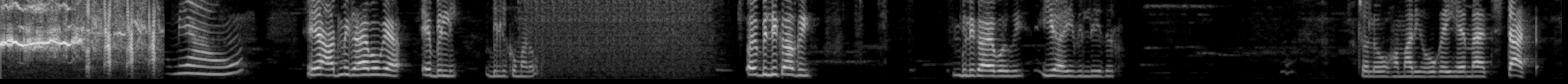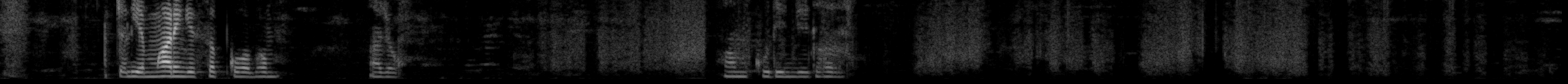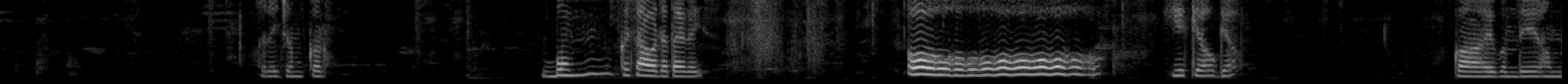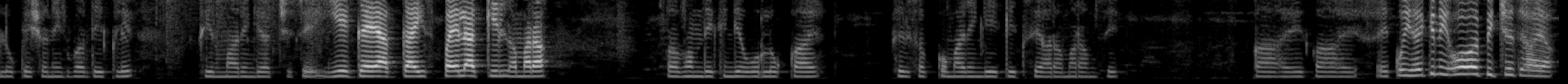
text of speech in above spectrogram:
म्याऊ। ए, आदमी गायब हो गया। ए, बिल्ली बिल्ली को मारो। ए, बिल्ली कहाँ गई? बिल्ली गायब हो गई। ये आई बिल्ली इधर। चलो हमारी हो गई है मैच स्टार्ट। चलिए मारेंगे सबको अब हम। आ जाओ। हम कूदेंगे घर। अरे जमकर। बम, कैसा आवाज़ आता है गाइस ओ हो हो हो हो हो। क्या हो गया? कहा है बंदे हम लोकेशन एक बार देख ले फिर मारेंगे अच्छे से। ये गया गाइस पहला किल हमारा। अब हम देखेंगे और लोग कहा है। फिर सबको मारेंगे एक एक से आराम आराम से। कहा है कहा है। ए, कोई है कि नहीं? ओ पीछे से आया।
